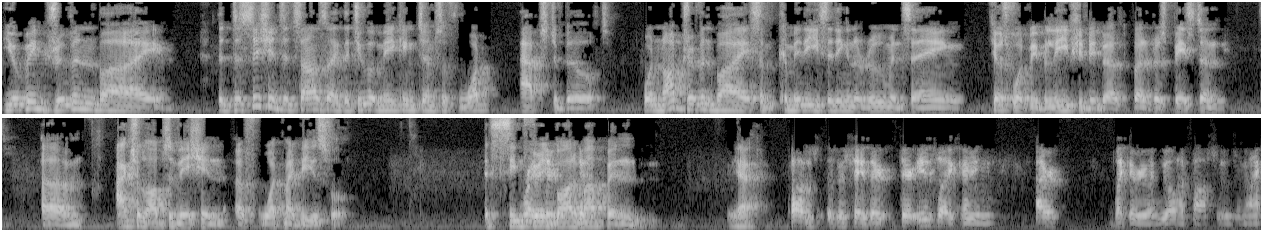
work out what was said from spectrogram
you're being driven by the decisions it sounds like that you were making in terms of what apps to build were not driven by some committee sitting in a room and saying, here's what we believe should be built, but it was based on um, actual observation of what might be useful. It seems right, very bottom up and yeah. I was, I was going to say there there is like I mean I like everyone we all have bosses and I,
